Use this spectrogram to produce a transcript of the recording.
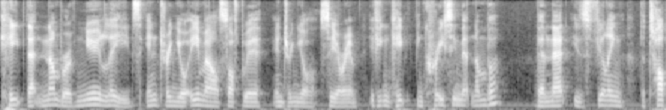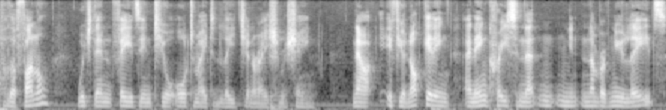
keep that number of new leads entering your email software, entering your CRM, if you can keep increasing that number, then that is filling the top of the funnel, which then feeds into your automated lead generation machine. Now, if you're not getting an increase in that n- number of new leads,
